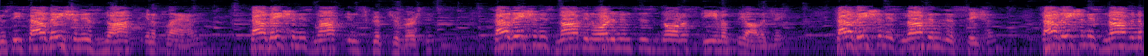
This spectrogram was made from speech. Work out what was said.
You see, salvation is not in a plan. Salvation is not in scripture verses. Salvation is not in ordinances nor a scheme of theology. Salvation is not in decision. Salvation is not in a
